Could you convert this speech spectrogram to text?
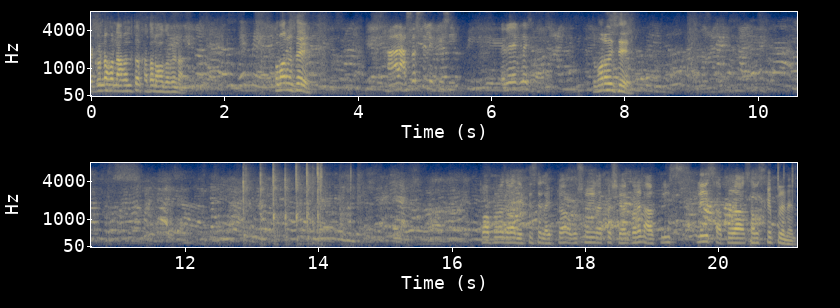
এক ঘণ্টা না হলে তো খাতা নেওয়া যাবে না। তোমার হয়েছে হ্যাঁ তোমার হয়েছে তো আপনারা যারা দেখতেছে লাইভটা অবশ্যই লাইভটা শেয়ার করেন আর প্লিজ প্লিজ আপনারা সাবস্ক্রাইব করে নেন।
